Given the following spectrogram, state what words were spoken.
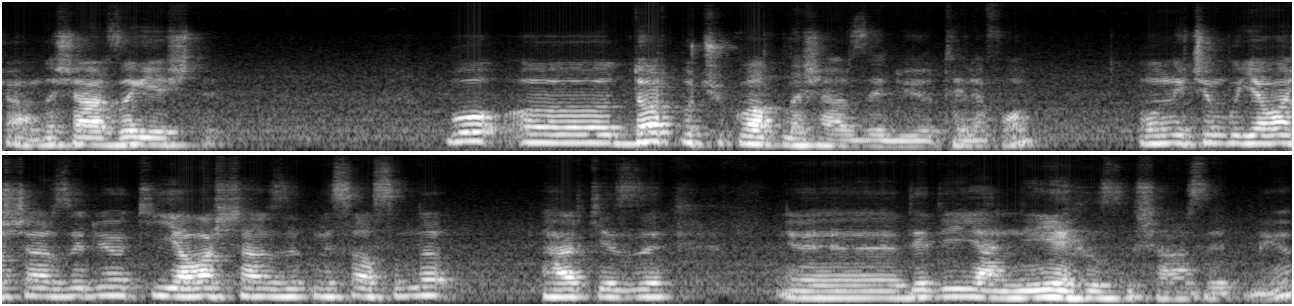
Şu anda şarja geçti. Bu e, 4.5 wattla şarj ediyor telefon. Onun için bu yavaş şarj ediyor ki yavaş şarj etmesi aslında herkesi e, dediği yani niye hızlı şarj etmiyor.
